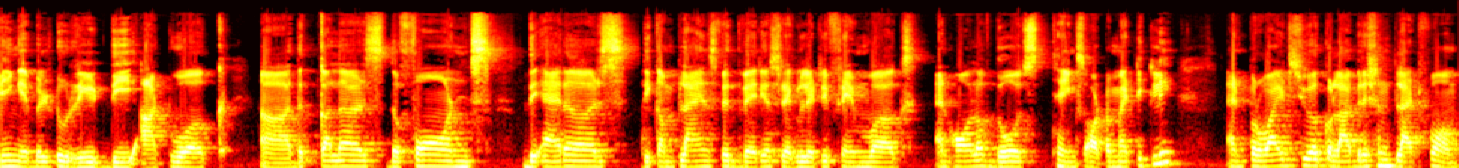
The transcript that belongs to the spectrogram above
being able to read the artwork uh, the colors the fonts the errors the compliance with various regulatory frameworks and all of those things automatically and provides you a collaboration platform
